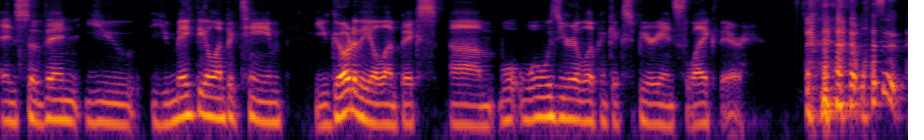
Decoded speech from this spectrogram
and so then you, you make the Olympic team, you go to the Olympics. Um, what, what was your Olympic experience like there? it wasn't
